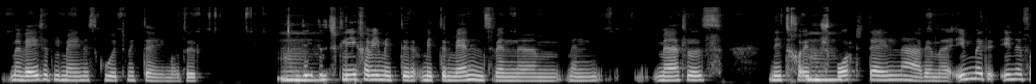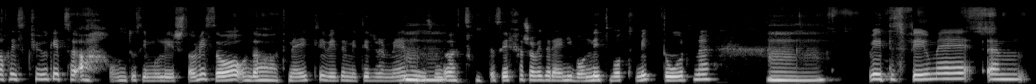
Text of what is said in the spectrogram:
Man weiss ja, die meinen es gut mit dem, oder? Mm. Das ist das Gleiche wie mit der, mit der Mens, wenn, ähm, wenn Mädels nicht können mm. Sport teilnehmen wenn man immer ihnen so ein das Gefühl gibt, so, ach, und du simulierst sowieso, und oh, die Mädchen wieder mit ihrer Mens, mm. und oh, jetzt kommt da sicher schon wieder eine, die nicht mitturnen will. Mm. wird es viel mehr ähm,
